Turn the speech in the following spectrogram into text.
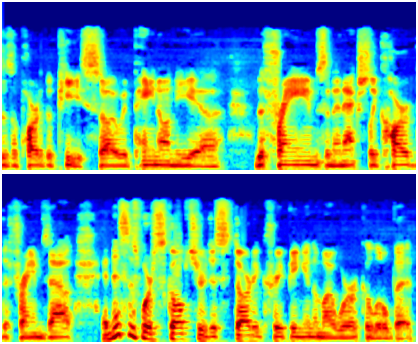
as a part of the piece. So I would paint on the uh, the frames and then actually carve the frames out. And this is where sculpture just started creeping into my work a little bit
